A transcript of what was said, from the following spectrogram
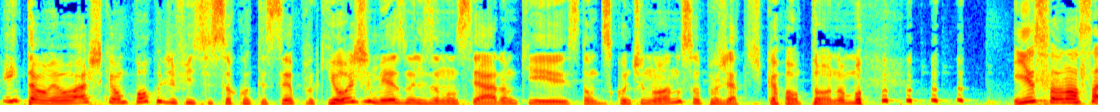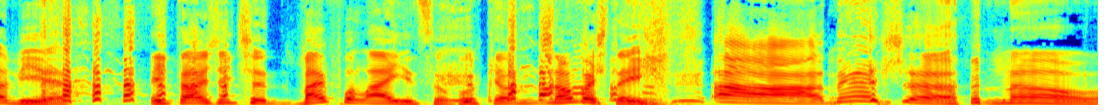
Então, eu acho que é um pouco difícil isso acontecer, porque hoje mesmo eles anunciaram que estão descontinuando o seu projeto de carro autônomo. Isso eu não sabia. Então a gente vai pular isso, porque eu não gostei. ah, deixa! Não,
